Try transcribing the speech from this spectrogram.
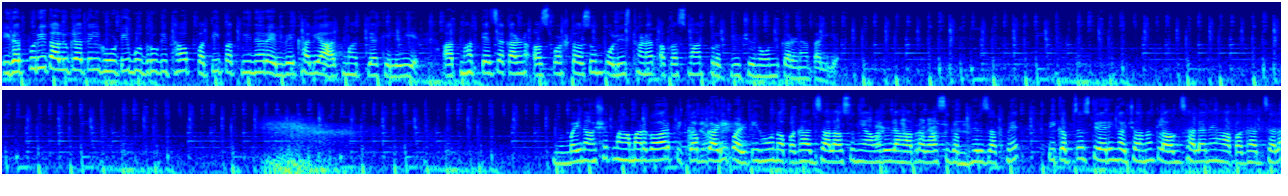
इगतपुरी तालुक्यातील घोटी बुद्रुक इथं पती पत्नीने रेल्वेखाली आत्महत्या केलेली आहे. आत्महत्येचं कारण अस्पष्ट असून पोलीस ठाण्यात अकस्मात मृत्यूची नोंद करण्यात आली आहे. मुंबई नाशिक महामार्गावर पिकअप गाडी पलटी होऊन अपघात झाला असून यामध्ये दहा प्रवासी गंभीर जखमी आहेत. पिकअपचं स्टिअरिंग अचानक लॉक झाल्याने हा अपघात झाला.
